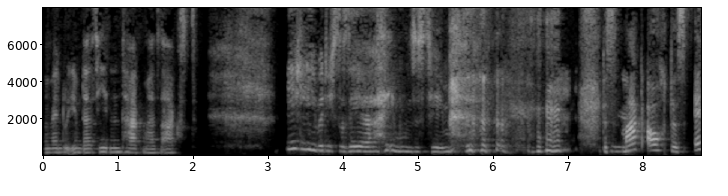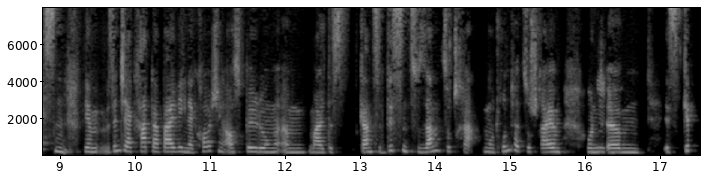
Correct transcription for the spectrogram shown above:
wenn du ihm das jeden Tag mal sagst. Ich liebe dich so sehr, Immunsystem. das mag auch das Essen. Wir sind ja gerade dabei, wegen der Coaching-Ausbildung ähm, mal das ganze Wissen zusammenzutragen und runterzuschreiben. Und mhm. ähm, es gibt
